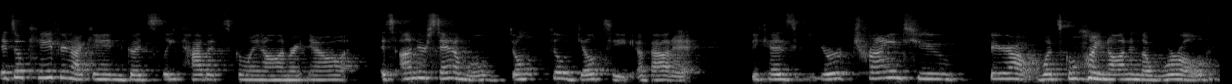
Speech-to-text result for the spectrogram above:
it's okay if you're not getting good sleep habits going on right now. It's understandable. Don't feel guilty about it because you're trying to figure out what's going on in the world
